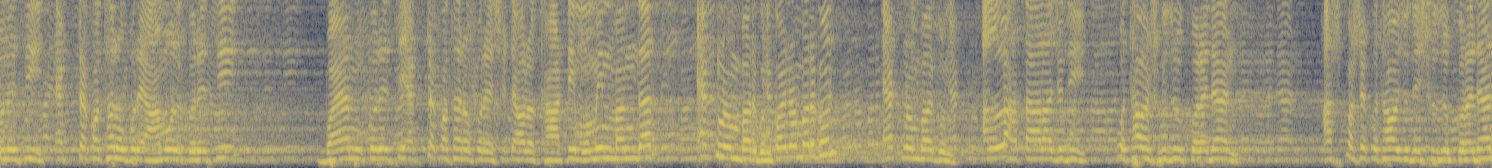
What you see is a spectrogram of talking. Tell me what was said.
বলেছি, একটা কথার উপরে আমল করেছি। বয়ান করেছি একটা কথার উপরে, সেটা হলো খাঁটি মমিন বান্দার এক নম্বর গুণ। কয় নম্বর গুণ? এক নম্বর গুণ। আল্লাহ তাআলা যদি কোথাও সুযোগ করে দেন, আশপাশে কোথাও যদি সুযোগ করে দেন,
